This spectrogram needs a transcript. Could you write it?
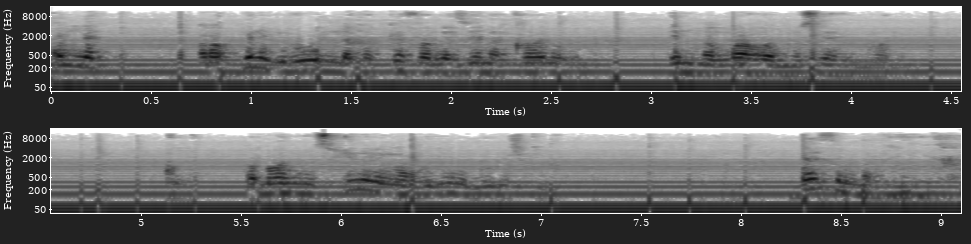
قال لك ربنا بيقول لقد كفر الذين قالوا إن الله هو المسيح مريم طب هو المسيحيين اللي موجودين ما بيقولوش كده؟ ده في المريخ.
